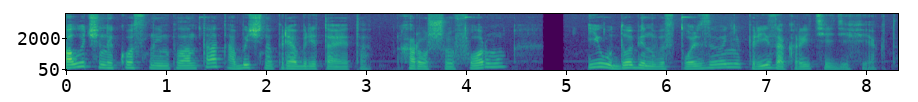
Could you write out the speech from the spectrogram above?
Полученный костный имплантат обычно приобретает хорошую форму и удобен в использовании при закрытии дефекта.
